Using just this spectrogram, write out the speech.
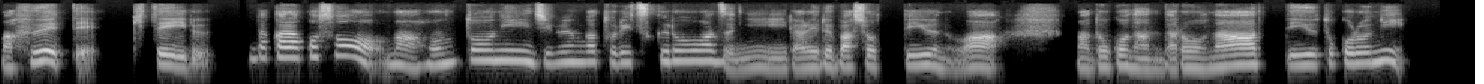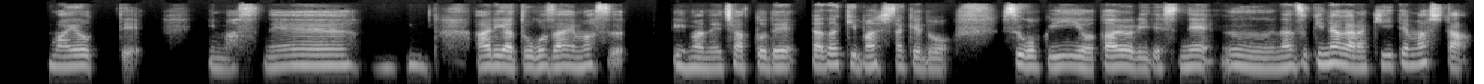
ま増えてきているだからこそ、まあ本当に自分が取り繕わずにいられる場所っていうのは、まあどこなんだろうなっていうところに迷っていますね。ありがとうございます。今ね、チャットでいただきましたけど、すごくいいお便りですね。うん、うなずきながら聞いてました。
